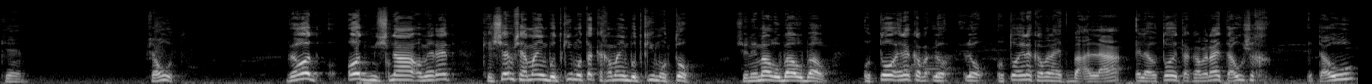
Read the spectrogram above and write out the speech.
כן. אפשרות. ועוד עוד משנה אומרת, כשם שהמים בודקים אותה, ככה מים בודקים אותו. שנאמר הוא באו באו. אותו אין הכוונה, לא, לא, אותו אין הכוונה את בעלה, אלא אותו את הכוונה את ההוא, ש... את ההוא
